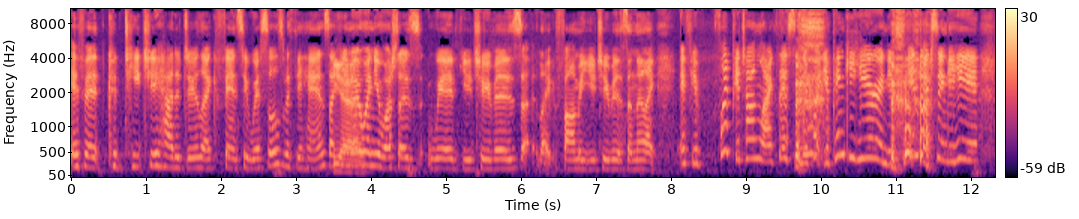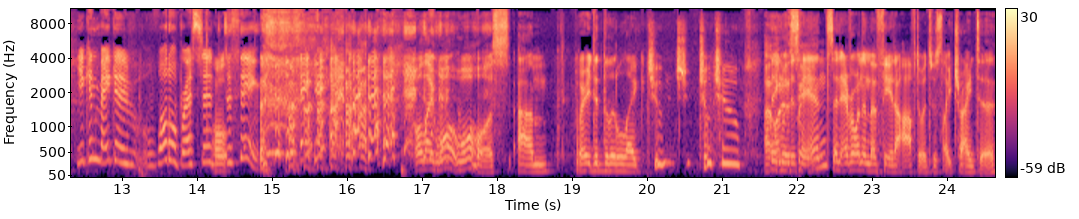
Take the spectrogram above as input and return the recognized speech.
if it could teach you how to do like fancy whistles with your hands. Like Yeah. you know when you watch those weird YouTubers, like farmer YouTubers, and they're like, if you flip your tongue like this and you put your pinky here and your index finger here, you can make a waddle-breasted Well- thing. or like War, Warhorse, um, where he did the little like choo choo choo choo I thing with his hands, and everyone in the theater afterwards was like trying to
